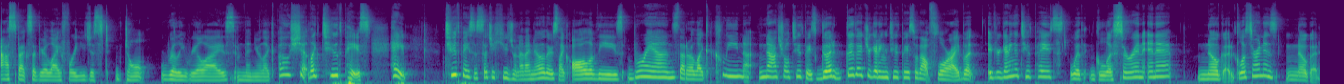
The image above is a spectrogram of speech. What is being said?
aspects of your life where you just don't really realize and then you're like oh shit like toothpaste. Hey toothpaste is such a huge one and i know there's like all of these brands that are like clean natural toothpaste. Good good that you're getting a toothpaste without fluoride but if you're getting a toothpaste with glycerin in it no good. Glycerin is no good.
